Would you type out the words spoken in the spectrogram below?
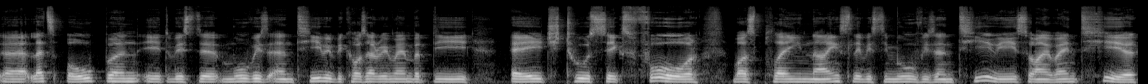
uh, let's open it with the movies and TV because I remember the H264 was playing nicely with the movies and TV so I went here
